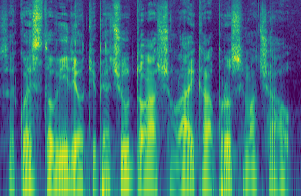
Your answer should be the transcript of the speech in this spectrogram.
Se questo video ti è piaciuto lascia un like alla prossima, ciao!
